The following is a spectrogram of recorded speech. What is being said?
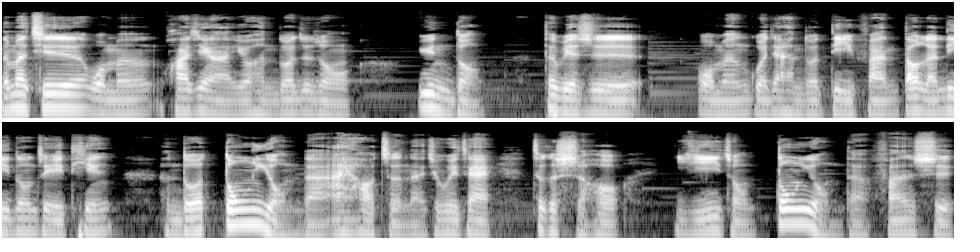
那么，其实我们发现啊，有很多这种运动，特别是我们国家很多地方，到了立冬这一天，很多冬泳的爱好者呢，就会在这个时候以一种冬泳的方式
